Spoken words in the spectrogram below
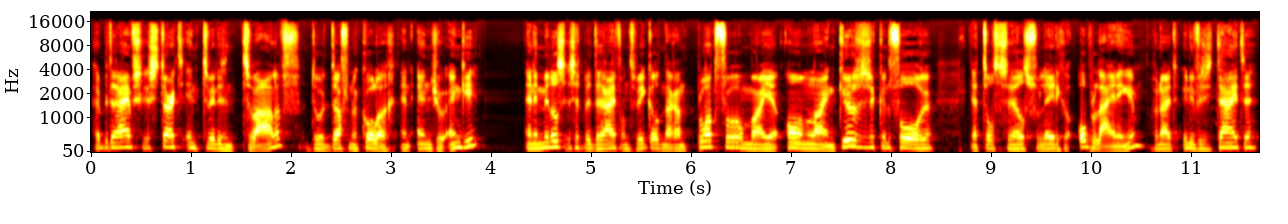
Het bedrijf is gestart in 2012 door Daphne Koller en Andrew Enge. En inmiddels is het bedrijf ontwikkeld naar een platform waar je online cursussen kunt volgen, ja, tot zelfs volledige opleidingen vanuit universiteiten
